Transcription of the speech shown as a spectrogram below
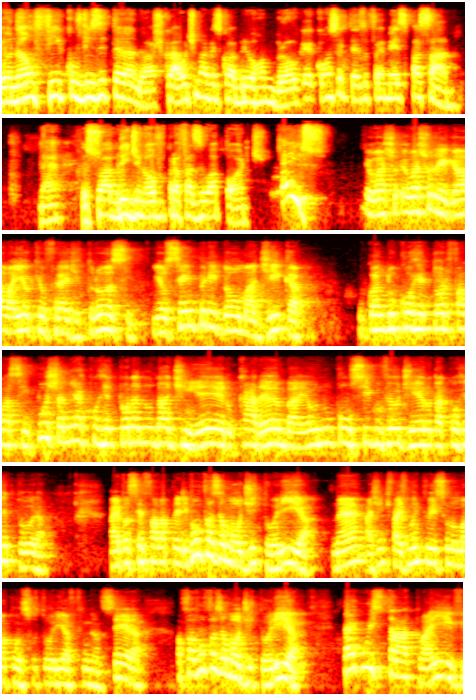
eu não fico visitando. Eu acho que a última vez que eu abri o home broker, com certeza foi mês passado. Né? Eu só abri de novo para fazer o aporte. É isso. Eu acho, eu acho legal aí o que o Fred trouxe, e eu sempre dou uma dica quando o corretor fala assim, puxa, minha corretora não dá dinheiro, caramba, eu não consigo ver o dinheiro da corretora. Aí você fala para ele, vamos fazer uma auditoria, né? A gente faz muito isso numa consultoria financeira. Eu falo, vamos fazer uma auditoria? Pega o extrato aí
